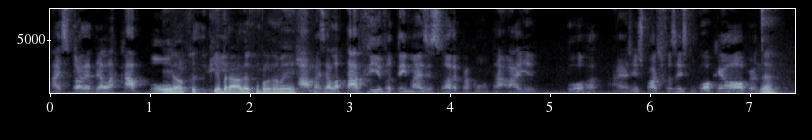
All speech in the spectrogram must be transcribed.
a história dela acabou. E ela foi ali. quebrada completamente. Ah, mas ela tá viva, tem mais história pra contar. Aí, porra, aí a gente pode fazer isso com qualquer obra, né? É.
